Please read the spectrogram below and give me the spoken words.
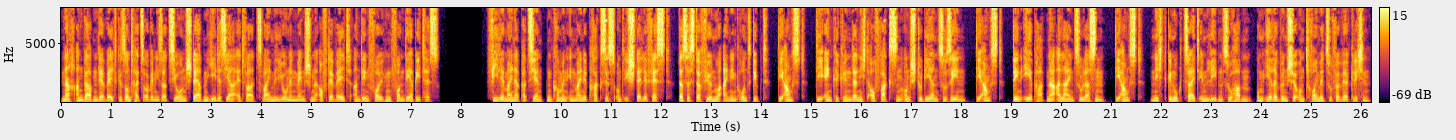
Nach Angaben der Weltgesundheitsorganisation sterben jedes Jahr etwa zwei Millionen Menschen auf der Welt an den Folgen von Diabetes. Viele meiner Patienten kommen in meine Praxis und ich stelle fest, dass es dafür nur einen Grund gibt, die Angst, die Enkelkinder nicht aufwachsen und studieren zu sehen, die Angst, den Ehepartner allein zu lassen, die Angst, nicht genug Zeit im Leben zu haben, um ihre Wünsche und Träume zu verwirklichen.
